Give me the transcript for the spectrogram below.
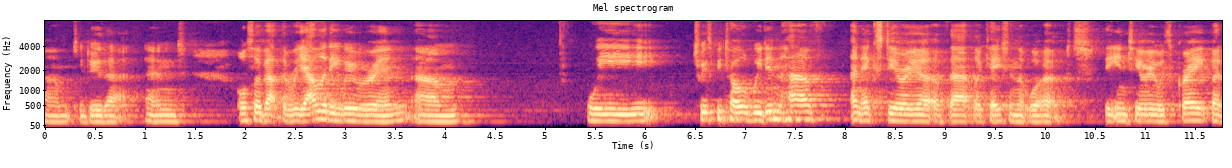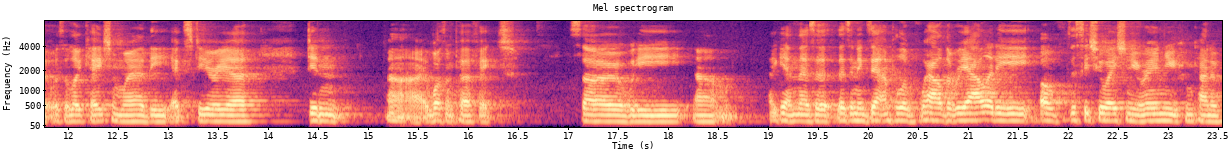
um, to do that, and also about the reality we were in. Um, we, truth be told, we didn't have an exterior of that location that worked. The interior was great, but it was a location where the exterior didn't, uh, it wasn't perfect. So we, um, again, there's a there's an example of how the reality of the situation you're in, you can kind of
